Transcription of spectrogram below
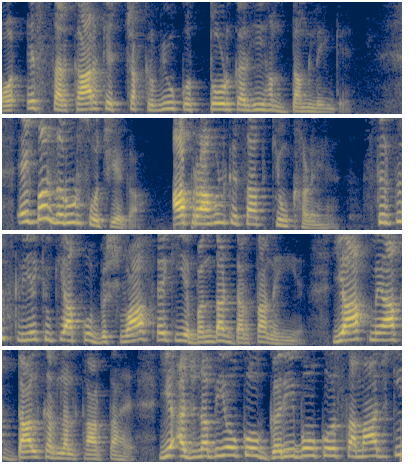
और इस सरकार के चक्रव्यूह को तोड़कर ही हम दम लेंगे। एक बार ज़रूर सोचिएगा, आप राहुल के साथ क्यों खड़े हैं? सिर्फ़ इसलिए क्योंकि आपको विश्वास है कि यह बंदा डरता नहीं है। यह आँख में आँख डालकर ललकारता है। यह अजनबियों को, गरीबों को, समाज की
